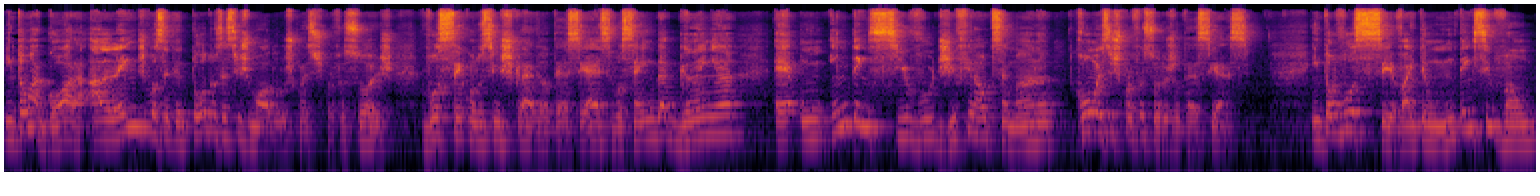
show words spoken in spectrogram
Então agora, além de você ter todos esses módulos com esses professores, você quando se inscreve no TSS, você ainda ganha é um intensivo de final de semana com esses professores do TSS. Então você vai ter um intensivão,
